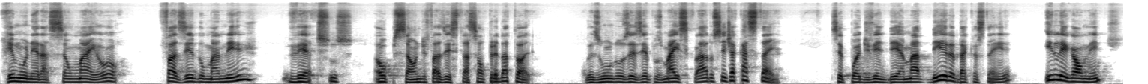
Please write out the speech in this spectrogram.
remuneração maior fazendo o manejo versus a opção de fazer extração predatória? Talvez um dos exemplos mais claros seja a castanha. Você pode vender a madeira da castanha ilegalmente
